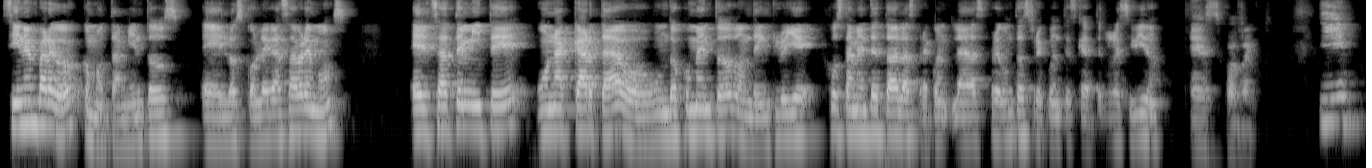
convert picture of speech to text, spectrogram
Sin embargo, como también todos eh, los colegas sabremos, el SAT emite una carta o un documento donde incluye justamente todas las, las preguntas frecuentes que ha recibido. Es correcto. Y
